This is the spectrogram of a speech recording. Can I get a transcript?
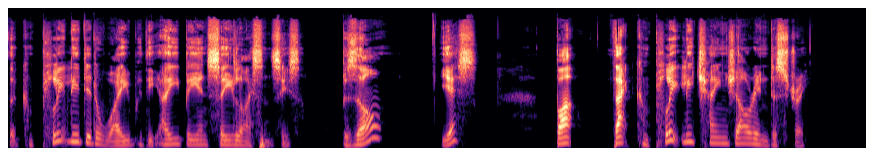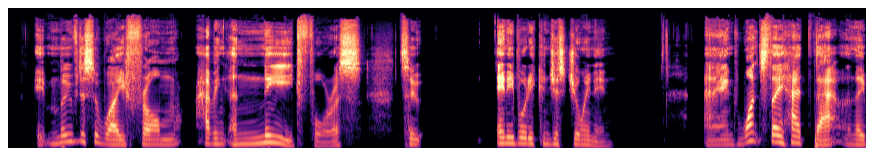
that completely did away with the A, B, and C licenses. Bizarre, yes, but that completely changed our industry. It moved us away from having a need for us to anybody can just join in. And once they had that and they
